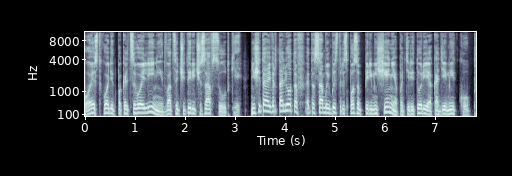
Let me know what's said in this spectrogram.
Поезд ходит по кольцевой линии 24 часа в сутки. Не считая вертолетов, это самый быстрый способ перемещения по территории Академии Куб.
